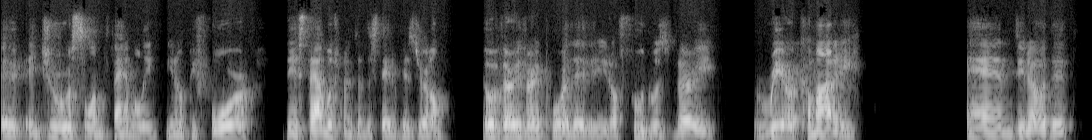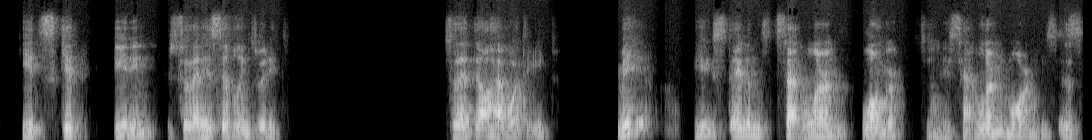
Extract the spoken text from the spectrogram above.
a, a, Jerusalem family, you know, before the establishment of the state of Israel. They were very, very poor. They, they you know, food was very rare commodity, and you know that he'd skip eating so that his siblings would eat, so that they'll have what to eat. Me, he stayed and sat and learned longer. So he sat and learned more. He says,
